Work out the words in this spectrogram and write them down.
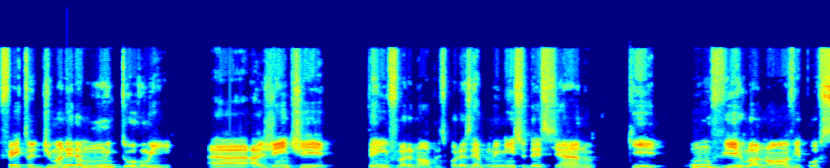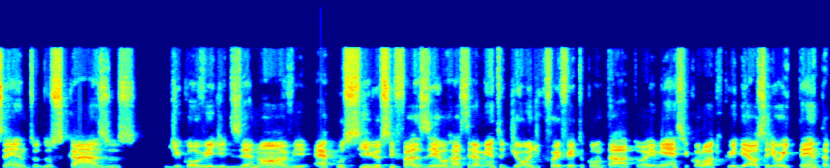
feito de maneira muito ruim. Uh, a gente tem em Florianópolis, por exemplo, no início desse ano, que 1,9% dos casos de Covid-19 é possível se fazer o rastreamento de onde foi feito o contato. A OMS coloca que o ideal seria 80%.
